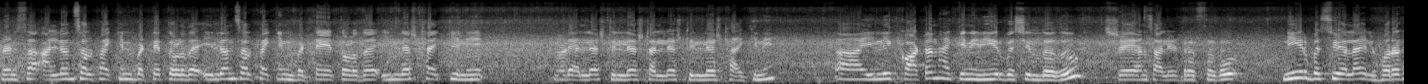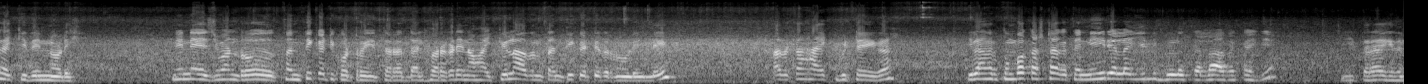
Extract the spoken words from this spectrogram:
ಫ್ರೆಂಡ್ಸ ಅಲ್ಲೊಂದು ಸ್ವಲ್ಪ ಹಾಕಿನ ಬಟ್ಟೆ ತೊಳೆದೆ, ಇಲ್ಲೊಂದು ಸ್ವಲ್ಪ ಹಾಕಿನ ಬಟ್ಟೆ ತೊಳ್ದ, ಇಲ್ಲಷ್ಟು ಹಾಕಿನಿ. ನೋಡಿ, ಅಲ್ಲಷ್ಟು, ಇಲ್ಲಷ್ಟು ಅಲ್ಲಷ್ಟು, ಇಲ್ಲಷ್ಟು ಹಾಕಿನಿ. ಇಲ್ಲಿ ಕಾಟನ್ ಹಾಕಿನಿ, ನೀರು ಬಸಿಲ್ದದು, ಶ್ರೇಯನ್ ಸಾಲಿ ಡ್ರೆಸ್ ಅದು. ನೀರು ಬಸಿವೆಲ್ಲ ಇಲ್ಲಿ ಹೊರಗೆ ಹಾಕಿದ್ದೀನಿ ನೋಡಿ. ನಿನ್ನೆ ಯಜಮಾನ್ರು ತಂತಿ ಕಟ್ಟಿ ಕೊಟ್ಟರು ಈ ಥರದ್ದು ಅಲ್ಲಿ ಹೊರಗಡೆ ನಾವು ಹಾಕಿಲ್ಲ ಅದನ್ನು ತಂತಿ ಕಟ್ಟಿದ್ರು ನೋಡಿ ಇಲ್ಲಿ. ಅದಕ್ಕೆ ಹಾಕಿಬಿಟ್ಟೆ ಈಗ. ಇಲ್ಲಾಂದ್ರೆ ತುಂಬ ಕಷ್ಟ ಆಗುತ್ತೆ, ನೀರೆಲ್ಲ ಇಲ್ಲಿ ಬೀಳುತ್ತಲ್ಲ, ಅದಕ್ಕಾಗಿ ಈ ಥರ ಆಗಿದೆ.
